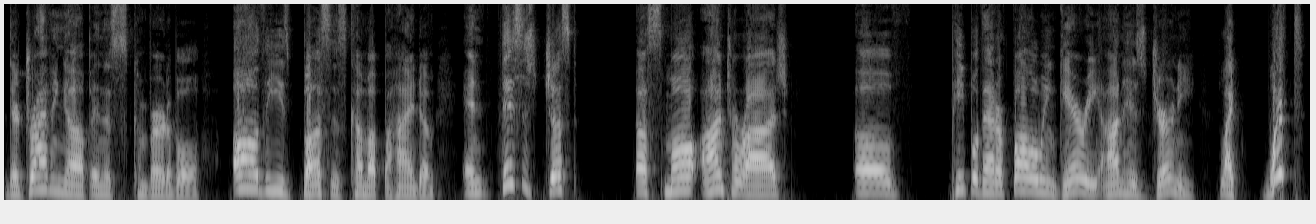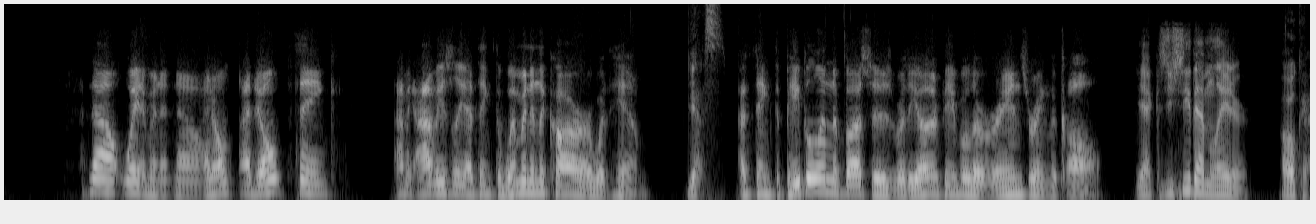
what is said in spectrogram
they're driving up in this convertible. All these buses come up behind him, and this is just a small entourage of people that are following Gary on his journey. Like, what? Now, wait a minute. Now, I don't. I don't think. I mean, obviously, I think the women in the car are with him. Yes. I think the people in the buses were the other people that were answering the call. Yeah, because you see them later, Okay.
